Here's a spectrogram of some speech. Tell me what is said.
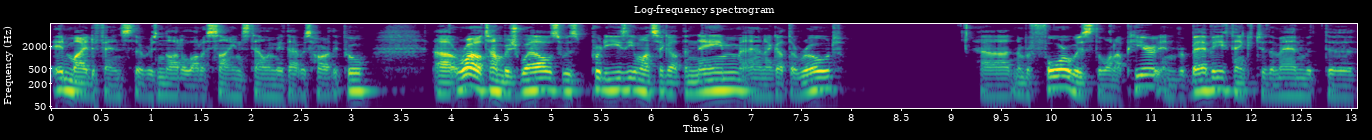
in my defense, there was not a lot of signs telling me that was Hartlepool. Uh, Royal Tunbridge Wells was pretty easy once I got the name and I got the road. Uh, number four was the one up here in Inverbervie. Thank you to the man with the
